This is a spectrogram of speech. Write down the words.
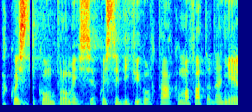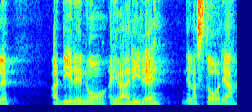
a questi compromessi, a queste difficoltà? Come ha fatto Daniele a dire no ai vari re nella storia,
